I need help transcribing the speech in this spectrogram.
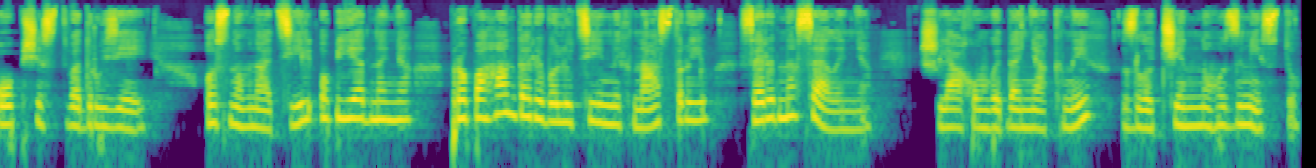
Общества друзей. Основна ціль об'єднання пропаганда революційних настроїв серед населення шляхом видання книг злочинного змісту.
